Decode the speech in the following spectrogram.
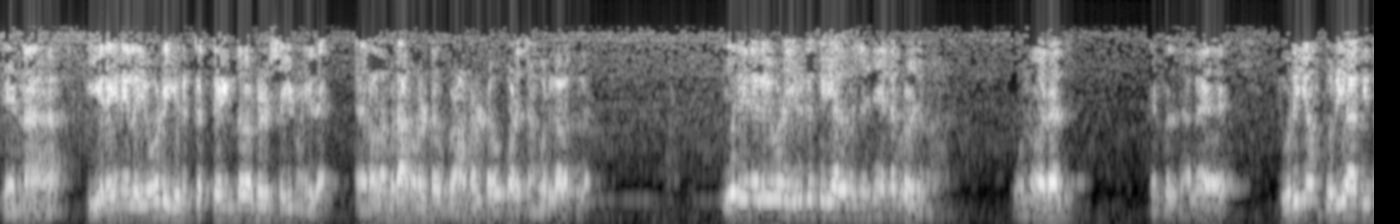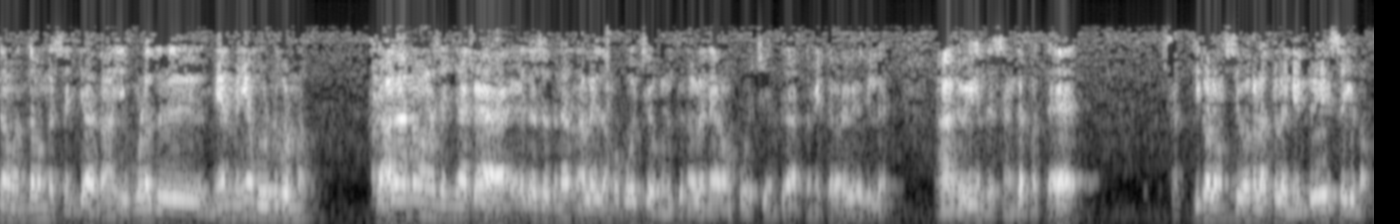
ஏன்னா இறைநிலையோடு இருக்க தெரிந்தவர்கள் செய்யணும் இதை. அதனால பிராமணர்கிட்ட பிராமணர்கிட்ட ஒப்படைச்சாங்க ஒரு காலத்துல. இறைநிலையோடு இருக்க தெரியாதவங்க செஞ்சா என்ன பிரயோஜனம்? ஒண்ணும் வராது. என்பதனால துரியம் துரியாதீதம் வந்தவங்க செஞ்சாதான் இவ்வளவு மேன்மையும் அது உண்டு பண்ணும் சாதாரணமாக செஞ்சாக்கா ஏதோ சத்து நேரம் நல்ல விதமா போச்சு உங்களுக்கு நல்ல நேரம் போச்சு என்று அர்த்தமே தவிர வேறு இல்லை. ஆகவே இந்த சங்கப்பத்தை சக்திகளும் சிவகலத்துல நின்றே செய்யணும்.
